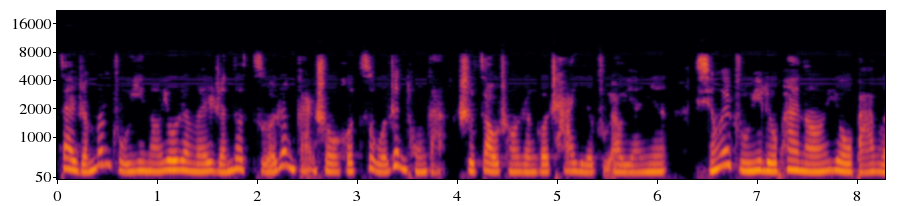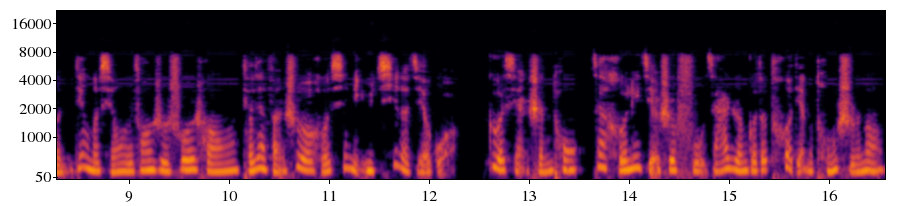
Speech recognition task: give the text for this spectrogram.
在人本主义呢，又认为人的责任感受和自我认同感是造成人格差异的主要原因。行为主义流派呢，又把稳定的行为方式说成条件反射和心理预期的结果。各显神通，在合理解释复杂人格的特点的同时呢，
